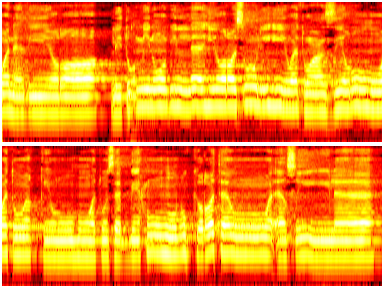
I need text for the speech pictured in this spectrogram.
ونذيرا لتؤمنوا بالله ورسوله وتعزروه وتوقروه وتسبحوه بكرة وأصيلا.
